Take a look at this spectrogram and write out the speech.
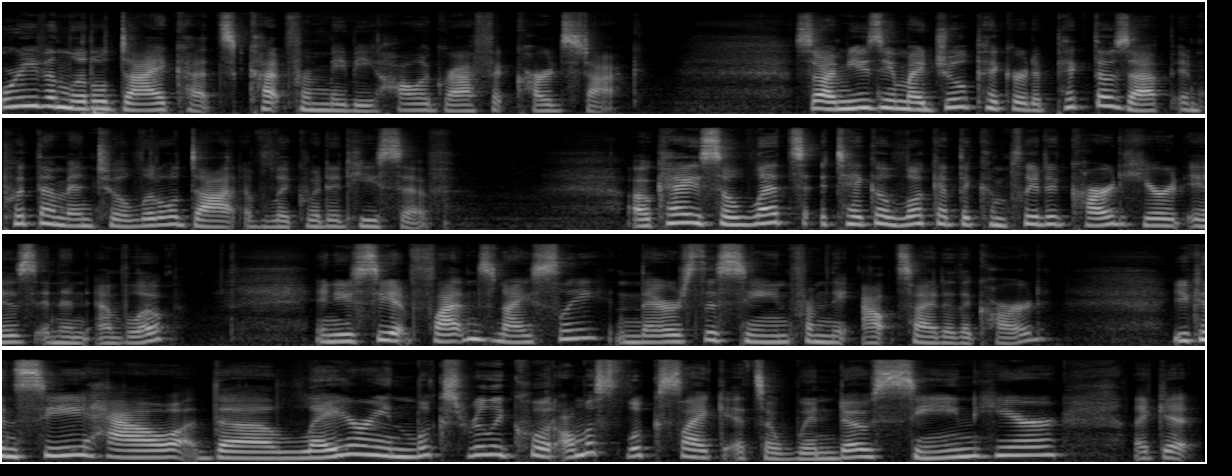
or even little die cuts cut from maybe holographic cardstock. So I'm using my jewel picker to pick those up and put them into a little dot of liquid adhesive. Okay, so let's take a look at the completed card. Here it is in an envelope. And you see it flattens nicely, and there's the scene from the outside of the card. You can see how the layering looks really cool. It almost looks like it's a window scene here, like it,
